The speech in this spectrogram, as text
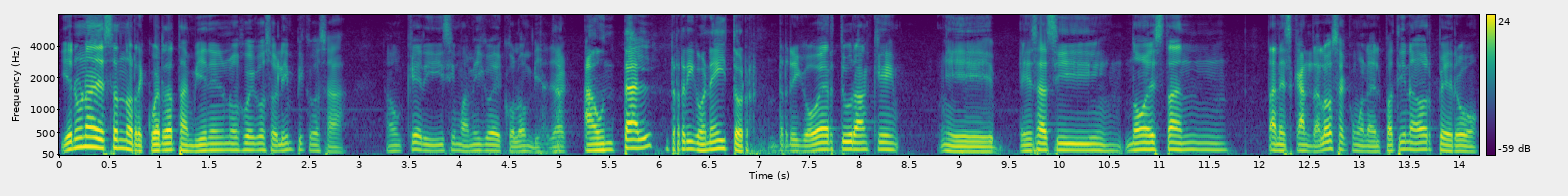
Y en una de estas nos recuerda también en unos Juegos Olímpicos a, a un queridísimo amigo de Colombia, ya A un tal Rigonator. Rigoberto Urán, que eh, es así, no es tan, tan escandalosa como la del patinador, pero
